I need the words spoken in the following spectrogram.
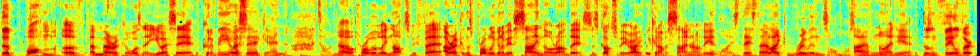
the bottom of America, wasn't it? USA. But could it be USA again? I don't know. Probably not, to be fair. I reckon there's probably going to be a sign, though, around this. There's got to be, right? We can have a sign around here. What is this? They're like ruins, almost. I have no idea. It doesn't feel very...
